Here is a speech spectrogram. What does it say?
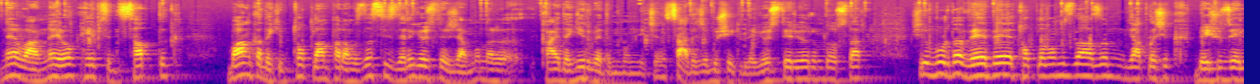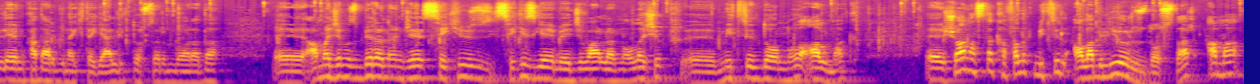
Ne var ne yok hepsini sattık. Bankadaki toplam paramızı da sizlere göstereceğim. Bunları kayda girmedim bunun için. Sadece bu şekilde gösteriyorum dostlar. Şimdi burada VB toplamamız lazım. Yaklaşık 550M kadar bir nakite geldik dostlarım bu arada. Ee, amacımız bir an önce 800 8 GB civarlarına ulaşıp e, mitril donluğu almak. Ee, şu an aslında kafalık mitril alabiliyoruz dostlar. Ama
